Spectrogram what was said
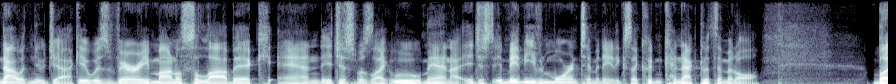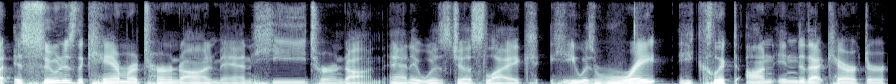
Not with New Jack. It was very monosyllabic, and it just was like, ooh, man, it just it made me even more intimidated because I couldn't connect with him at all. But as soon as the camera turned on, man, he turned on. And it was just like he was right. He clicked on into that character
